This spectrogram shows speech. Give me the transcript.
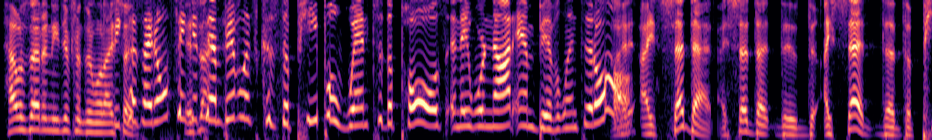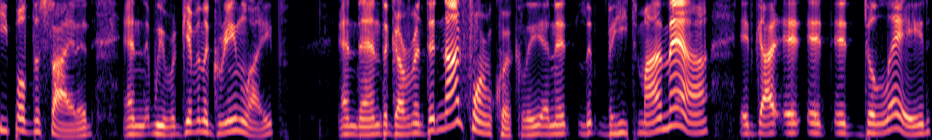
How is that any different than what I said? Because I don't think It's it's, not- ambivalence because the people went to the polls and they were not ambivalent at all. I, I said that. I said that the, the I said that the people decided, and we were given the green light, and then the government did not form quickly, and it it got it, it it delayed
